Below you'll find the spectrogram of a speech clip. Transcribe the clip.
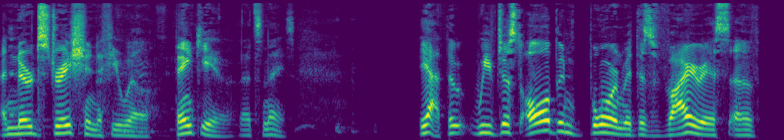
a nerdstration, if you will. Thank you. That's nice yeah, the, we've just all been born with this virus of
